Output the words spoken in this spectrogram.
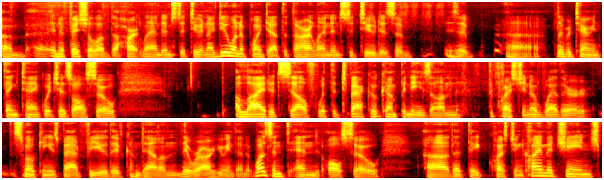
um, an official of the Heartland Institute. And I do want to point out that the Heartland Institute is a is a uh, libertarian think tank, which has also allied itself with the tobacco companies on the question of whether smoking is bad for you. They've come down and they were arguing that it wasn't, and also uh, that they questioned climate change.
